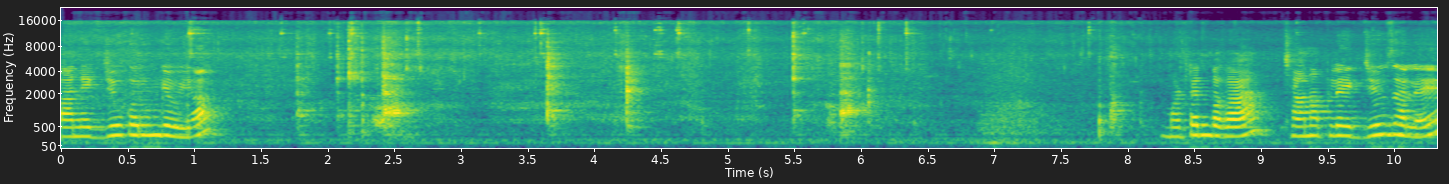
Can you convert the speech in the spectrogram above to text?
छान एकजीव करून घेऊया. मटण बघा छान आपलं एकजीव झालं आहे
